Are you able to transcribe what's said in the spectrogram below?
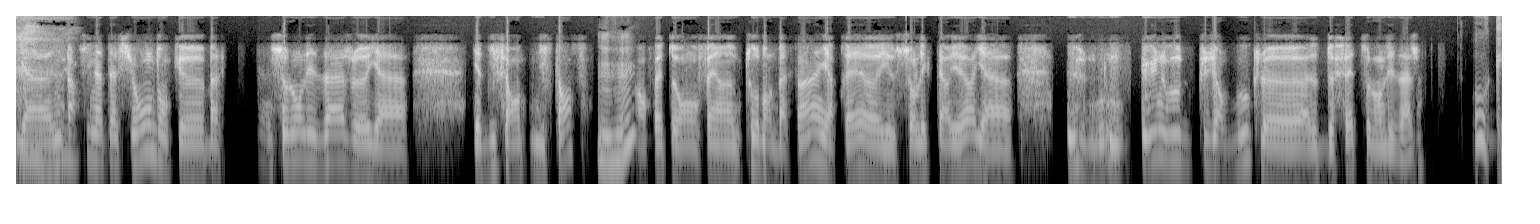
Il y a Ah, une partie natation, donc bah, selon les âges, il y a, il y a différentes distances. Mhm. En fait, on fait un tour dans le bassin et après, euh, sur l'extérieur, il y a une, une ou plusieurs boucles euh, de fête selon les âges. Ok,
